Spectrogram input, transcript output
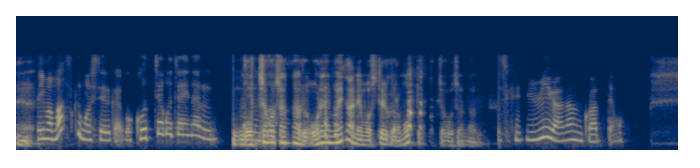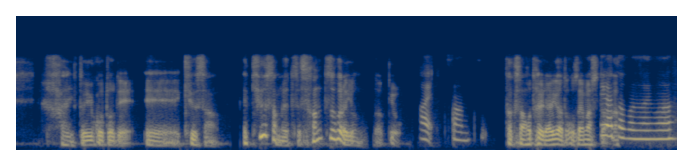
うね。で今、マスクもしてるから、ごっちゃごちゃになる。ごっちゃごちゃになる。俺、メガネもしてるからもっとごっちゃごちゃになる。確かに耳が何個あっても。はい。ということで、えー、Q さん。え Q さんのやつで3通ぐらい読んだ今日。はい、3つ。たくさんお便りありがとうございましありがた。とうございます。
